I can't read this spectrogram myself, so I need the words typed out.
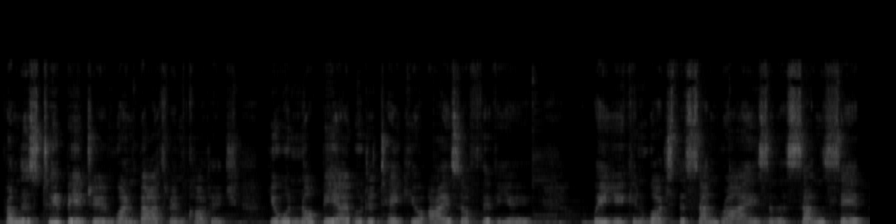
From this two bedroom, one bathroom cottage, you will not be able to take your eyes off the view, where you can watch the sunrise and the sunset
